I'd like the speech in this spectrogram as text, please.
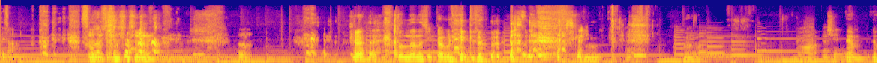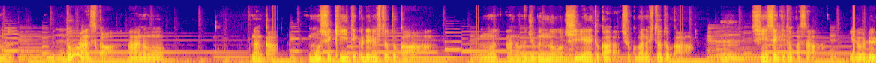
でさ、そうだった。うん。そんなの実感もねえけど。確かに。うん。うんまあ、新でも、でも、んどうなんですか？あの、なんか、もし聞いてくれる人とか、もあの自分の知り合いとか、職場の人とか、うん。親戚とかさ、いろいろい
